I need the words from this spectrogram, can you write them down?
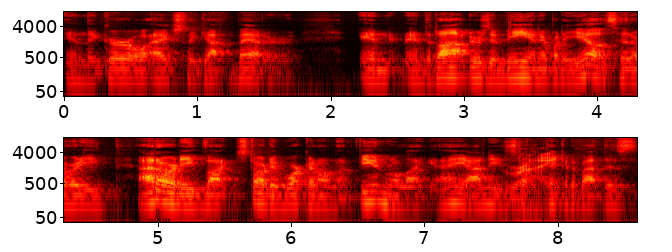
and the girl actually got better. And and the doctors and me and everybody else had already I'd already like started working on the funeral. Like, hey, I need to start Right. thinking about this.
